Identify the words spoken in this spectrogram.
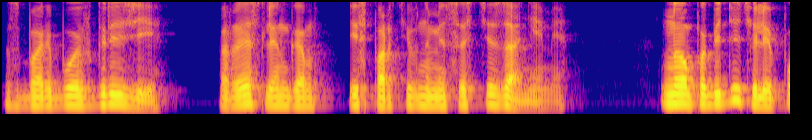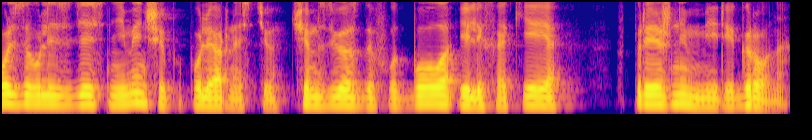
с борьбой в грязи, рестлингом и спортивными состязаниями. Но победители пользовались здесь не меньшей популярностью, чем звезды футбола или хоккея в прежнем мире Грона.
